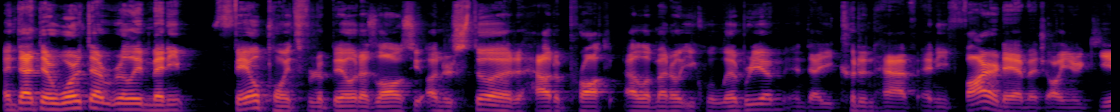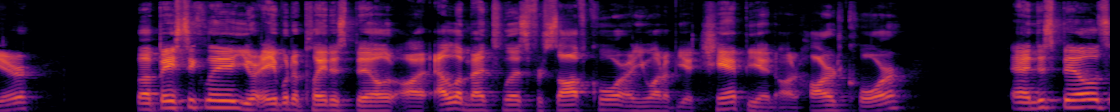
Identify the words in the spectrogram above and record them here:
And that there weren't that really many fail points for the build as long as you understood how to proc elemental equilibrium and that you couldn't have any fire damage on your gear. But basically, you're able to play this build on Elementalist for softcore and you want to be a champion on hardcore. And this build's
